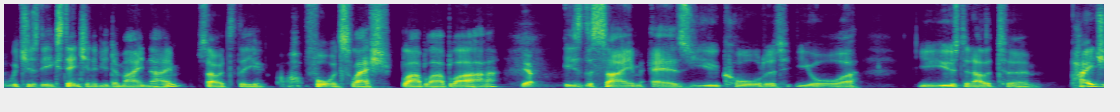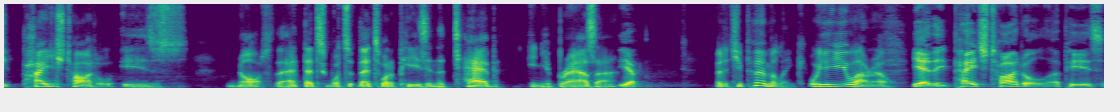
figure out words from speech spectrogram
which is the extension of your domain name, so it's the forward slash blah blah blah. Yep, is the same as you called it. Your you used another term. Page page title is not that. That's what's that's what appears in the tab in your browser. Yep but it's your permalink or your URL. Yeah, the page title appears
